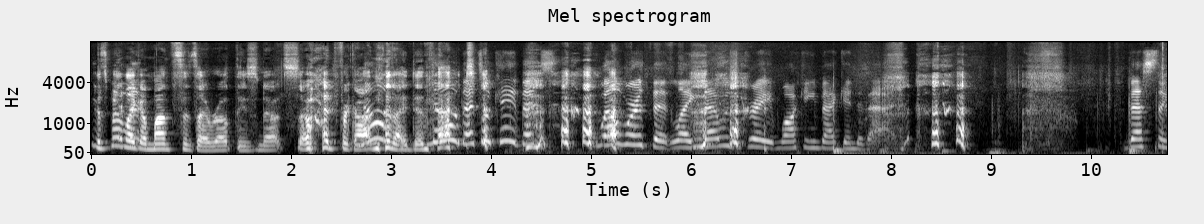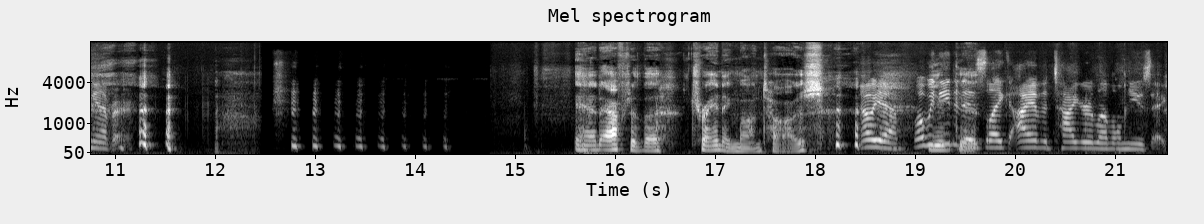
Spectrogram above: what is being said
it's been like a month since I wrote these notes, so I'd forgotten no, that I did that. No, that's okay. That's well worth it. Like that was great walking back into that. Best thing ever. and after the training montage. Oh yeah. What we needed get... is like Eye of the Tiger level music.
